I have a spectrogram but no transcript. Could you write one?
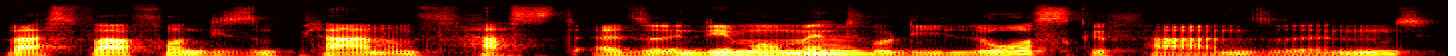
was war von diesem Plan umfasst? Also in dem Moment, hm. wo die losgefahren sind,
